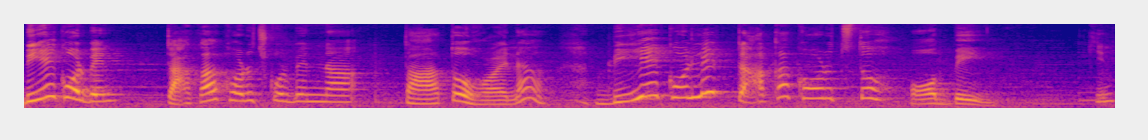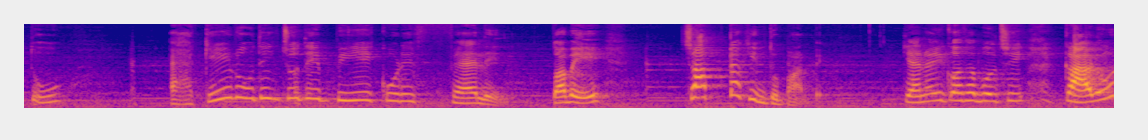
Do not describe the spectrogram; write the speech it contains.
বিয়ে করবেন, টাকা খরচ করবেন না, তা তো হয় না। বিয়ে করলে টাকা খরচ তো হবেই। কিন্তু একের অধিক যদি বিয়ে করে ফেলেন, তবে চাপটা কিন্তু বাড়বে। কেন এই কথা বলছি? কারণ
